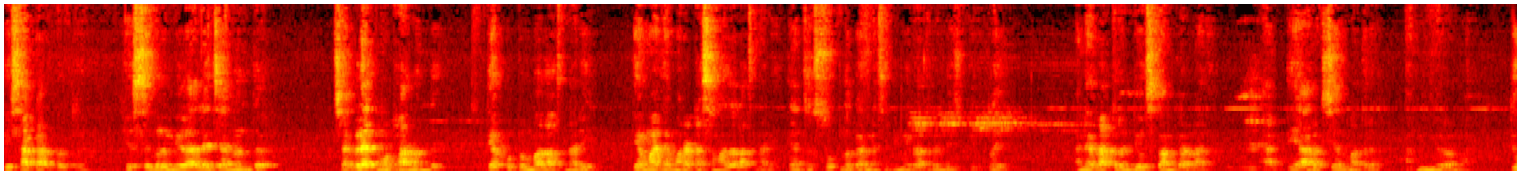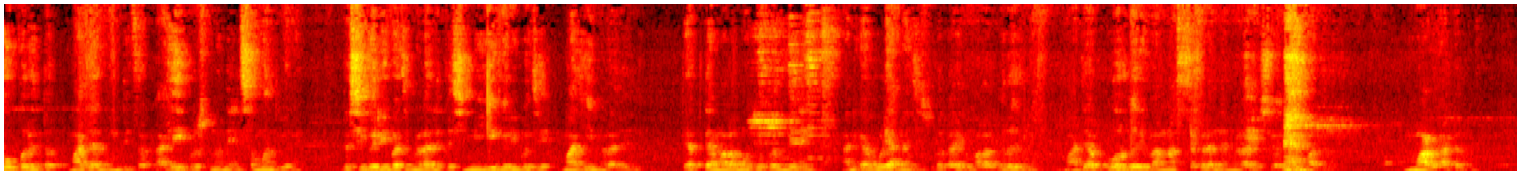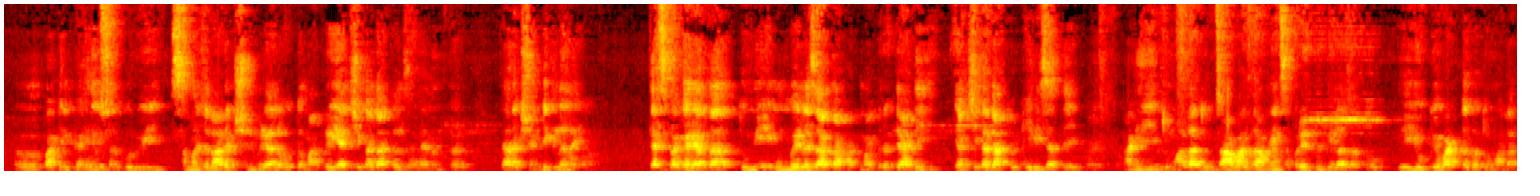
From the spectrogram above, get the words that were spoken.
ते साकार करतो हे सगळं मिळाल्याच्या नंतर सगळ्यात मोठा आनंद त्या कुटुंबाला असणारे त्या माझ्या मराठा समाजाला असणारे त्यांचं स्वप्न करण्यासाठी मी रात्रंदिवस फिरतोय आणि रात्रंदिवस काम करणार आहे. आणि ते आरक्षण मात्र आम्ही मिळवणार. तोपर्यंत माझ्या नोंदीचा काही प्रश्न नाही संबंध नाही. जशी गरीबाची मिळाली तशी मीही गरीबाची माझीही मिळालेली. त्यात काय मला मोठेपण देणे आणि काय उड्या आणायची सुद्धा काही मला गरज नाही. माझ्या भोर गरिबांना सगळ्यांना मिळाल्याशिवाय मात्र माग हटत नाही. पाटील काही दिवसांपूर्वी समाजाला आरक्षण मिळालं होतं. मात्र याचिका दाखल झाल्यानंतर ते आरक्षण टिकलं नाही. त्याच प्रकारे आता तुम्ही मुंबईला जात आहात मात्र त्याआधी याचिका दाखल केली जाते आणि तुम्हाला तुमचा आवाज दाबण्याचा प्रयत्न केला जातो. हे योग्य वाटतं का तुम्हाला?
